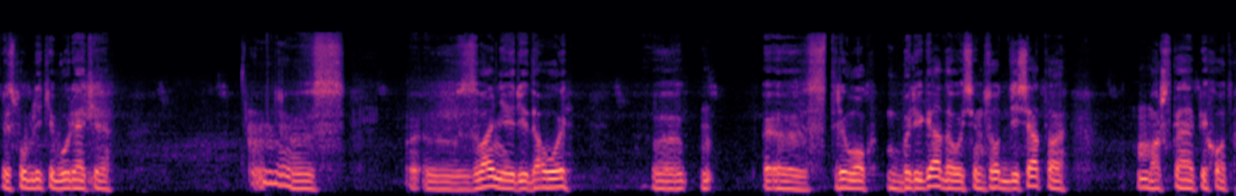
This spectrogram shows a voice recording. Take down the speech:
Республики Бурятия. С- э, Звание рядовой э, э, стрелок. Бригада 810 морская пехота.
